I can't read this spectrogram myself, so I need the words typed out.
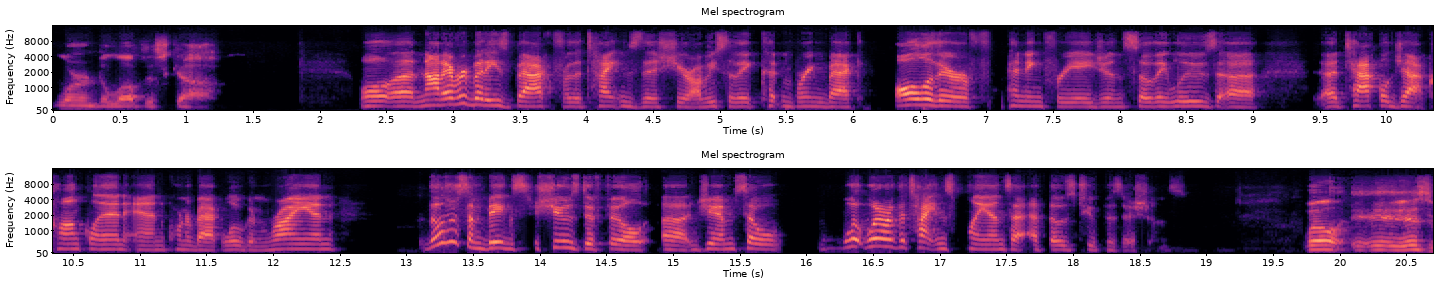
learned to love this guy. Well, uh, not everybody's back for the Titans this year. Obviously, they couldn't bring back all of their pending free agents, so they lose. Uh, tackle Jack Conklin and cornerback Logan Ryan. Those are some big shoes to fill, uh, Jim. So, what what are the Titans' plans at, at those two positions? Well, it is.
